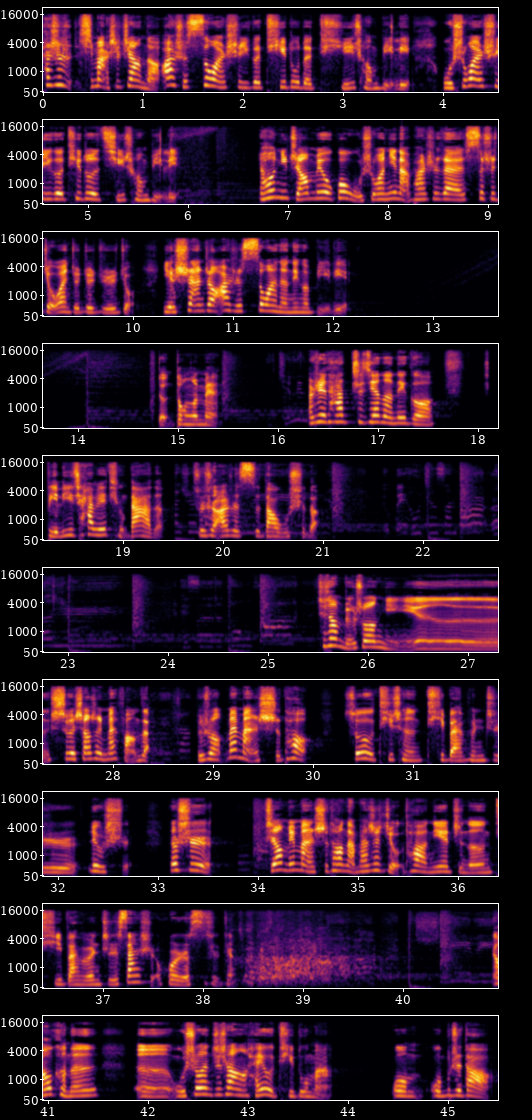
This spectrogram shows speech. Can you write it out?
它是起码是这样的，二十四万是一个梯度的提成比例，五十万是一个梯度的提成比例。然后你只要没有过五十万，你哪怕是在四十九万九九九十九，也是按照二十四万的那个比例。懂懂了没？而且它之间的那个比例差别挺大的，就是二十四到五十的。就像比如说你是个销售，你卖房子。比如说卖满十套，所有提成提百分之六十；要是只要没满十套，哪怕是九套，你也只能提百分之三十或者四十这样。然后可能，嗯，五十万之上还有梯度吗？我我不知道。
